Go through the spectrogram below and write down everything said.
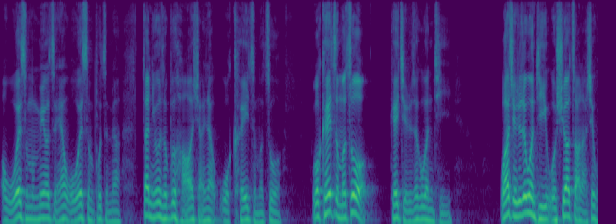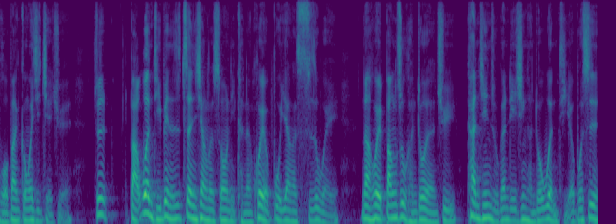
哦，我为什么没有怎样？我为什么不怎么样？但你为什么不好好想一想，我可以怎么做？我可以怎么做？可以解决这个问题，我要解决这个问题，我需要找哪些伙伴跟我一起解决？就是把问题变成是正向的时候，你可能会有不一样的思维，那会帮助很多人去看清楚跟理清很多问题，而不是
